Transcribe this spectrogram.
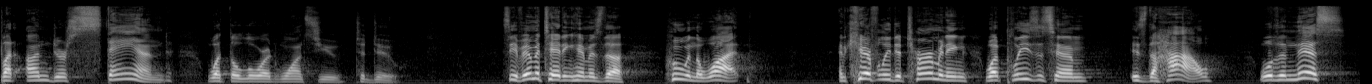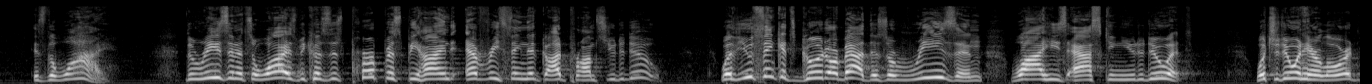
but understand what the Lord wants you to do. See, if imitating him is the who and the what, and carefully determining what pleases him is the how, well, then this is the why. The reason it's a why is because there's purpose behind everything that God prompts you to do. Whether you think it's good or bad, there's a reason why He's asking you to do it. What you doing here, Lord?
